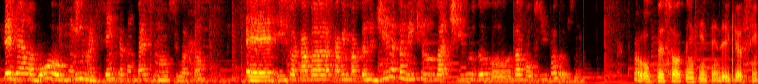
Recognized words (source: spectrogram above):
seja ela boa ou ruim, mas sempre acontece uma oscilação. É, isso acaba acaba impactando diretamente nos ativos do, da bolsa de valores, né? O pessoal tem que entender que assim,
